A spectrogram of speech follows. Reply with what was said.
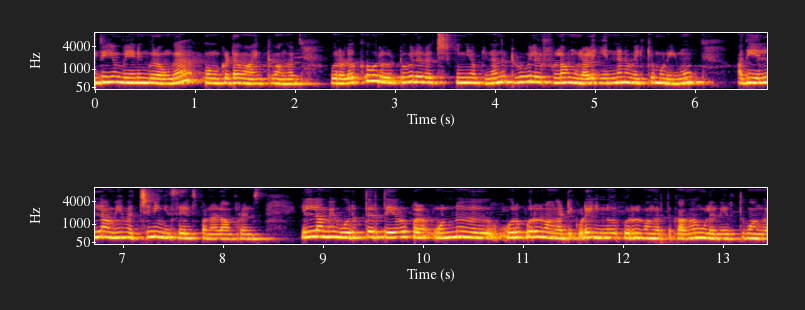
இதையும் வேணுங்கிறவங்க உங்ககிட்ட வாங்கிக்குவாங்க. ஓரளவுக்கு ஒரு டூ வீலர் வச்சுருக்கீங்க அப்படின்னா அந்த டூ வீலர் ஃபுல்லாக உங்களால் என்னென்ன வைக்க முடியுமோ அது எல்லாமே வச்சு நீங்கள் சேல்ஸ் பண்ணலாம் ஃப்ரெண்ட்ஸ் எல்லாமே ஒருத்தர் தேவைப்ப ஒன்று ஒரு பொருள் வாங்காட்டி கூட இன்னொரு பொருள் வாங்குறதுக்காக உங்களை நிறுத்துவாங்க.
